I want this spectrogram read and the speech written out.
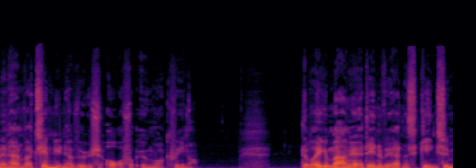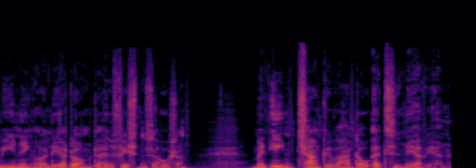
Men han var temmelig nervøs over for yngre kvinder. Der var ikke mange af denne verdens gængse meninger og lærdomme, der havde festen sig hos ham. Men en tanke var ham dog altid nærværende.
